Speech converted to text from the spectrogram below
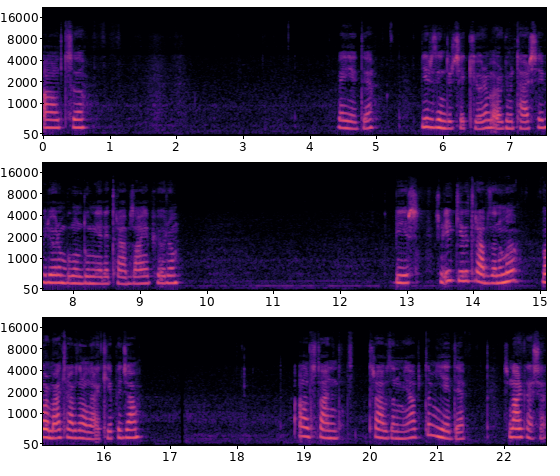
6 ve 7 bir zincir çekiyorum örgümü ters çeviriyorum bulunduğum yere trabzan yapıyorum 1 Şimdi ilk 7 trabzanımı normal trabzan olarak yapacağım. 6 tane trabzanımı yaptım. 7. Şimdi arkadaşlar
